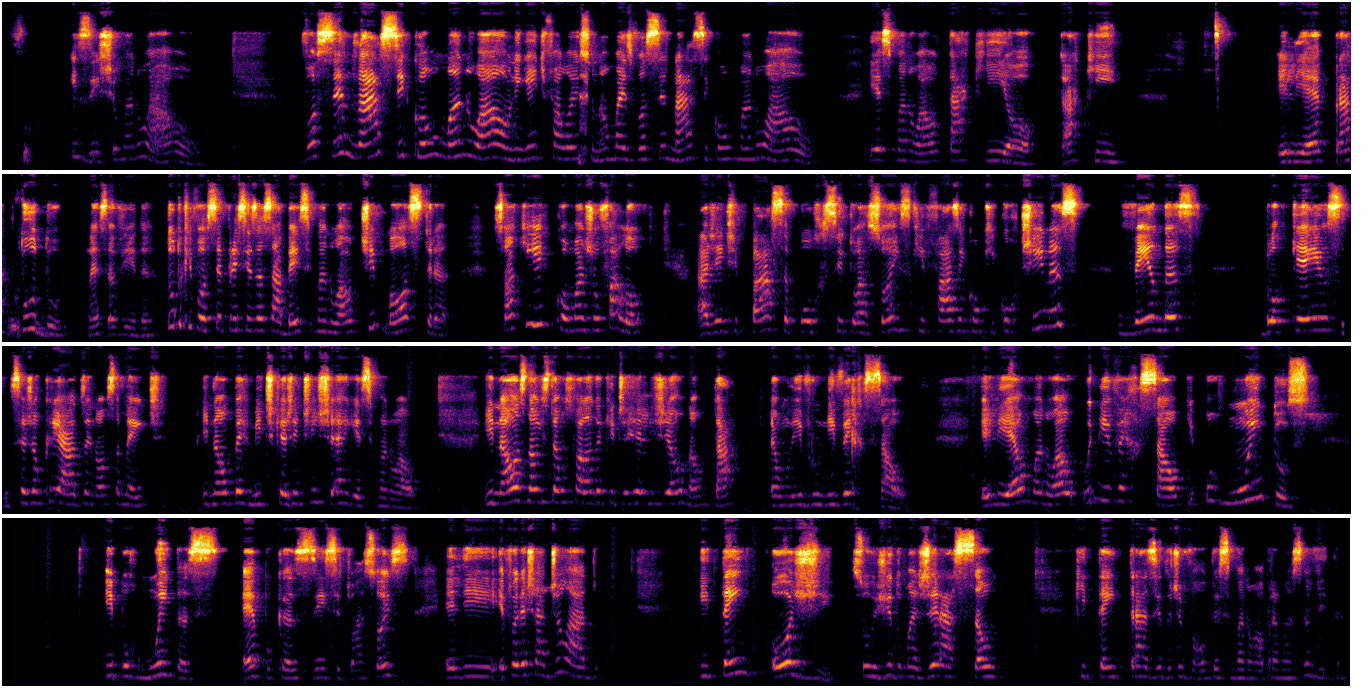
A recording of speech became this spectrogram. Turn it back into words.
sim. Existe um manual. Você nasce com um manual. Ninguém te falou isso não, mas você nasce com um manual. E esse manual tá aqui, ó, tá aqui. Ele é para tudo nessa vida. Tudo que você precisa saber, esse manual te mostra. Só que, como a Ju falou, a gente passa por situações que fazem com que cortinas, vendas, bloqueios sejam criados em nossa mente e não permite que a gente enxergue esse manual. E nós não estamos falando aqui de religião, não, tá? É um livro universal. Ele é um manual universal que, por muitos e por muitas épocas e situações, ele, ele foi deixado de lado. E tem hoje surgido uma geração que tem trazido de volta esse manual para a nossa vida.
